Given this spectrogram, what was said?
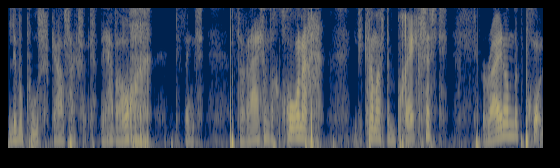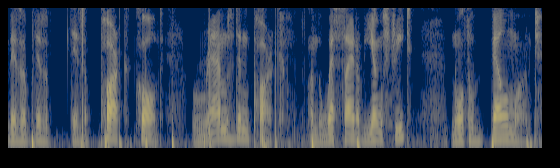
Liverpool Scouse accent. They have a och to things. So right on the corner, if you come after breakfast right on the corner there's a there's a there's a park called Ramsden Park on the west side of Yonge Street, north of Belmont.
